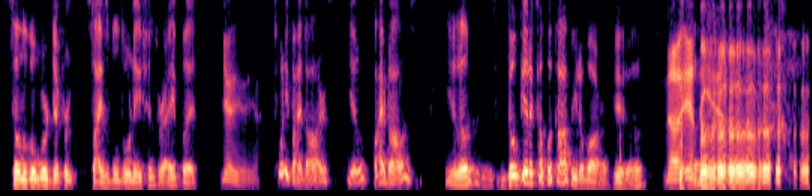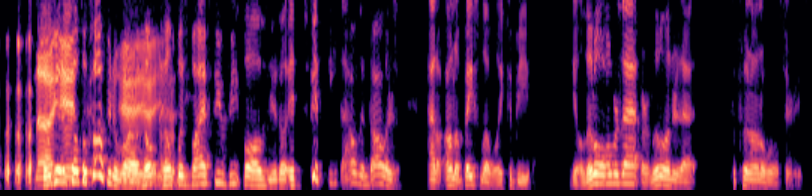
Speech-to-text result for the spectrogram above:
some of them were different sizable donations, right? But yeah, yeah, yeah. Twenty five dollars, you know, five dollars. You know, don't get a cup of coffee tomorrow, you know. No, and, no, go get a cup of coffee tomorrow. Yeah, yeah, help, yeah. us buy a few beep balls. You know, it's fifty thousand dollars at on a base level. It could be, you know, a little over that or a little under that to put on a World Series.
